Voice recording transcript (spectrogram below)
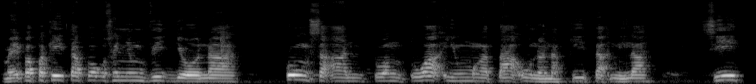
May papakita po ako sa inyong video na kung saan tuwang-tuwa yung mga tao na nakita nila si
